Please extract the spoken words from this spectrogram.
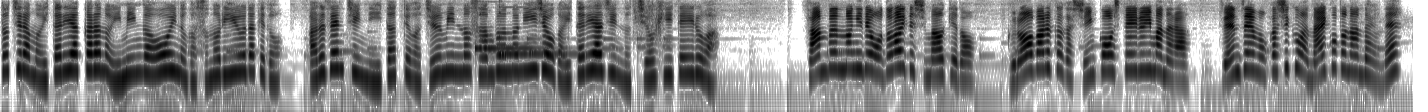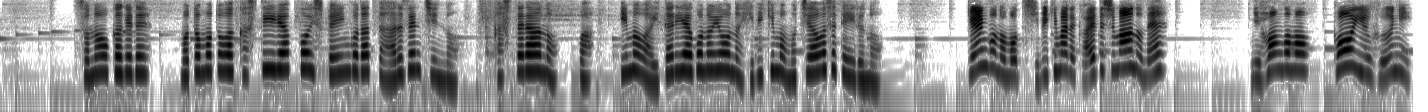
どちらもイタリアからの移民が多いのがその理由だけど、アルゼンチンに至っては住民の3分の2以上がイタリア人の血を引いているわ。3分の2で驚いてしまうけど、グローバル化が進行している今なら、全然おかしくはないことなんだよね。そのおかげで、もともとはカスティーリャっぽいスペイン語だったアルゼンチンのカステラーノは、今はイタリア語のような響きも持ち合わせているの。言語の持つ響きまで変えてしまうのね。日本語も、こういう風に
